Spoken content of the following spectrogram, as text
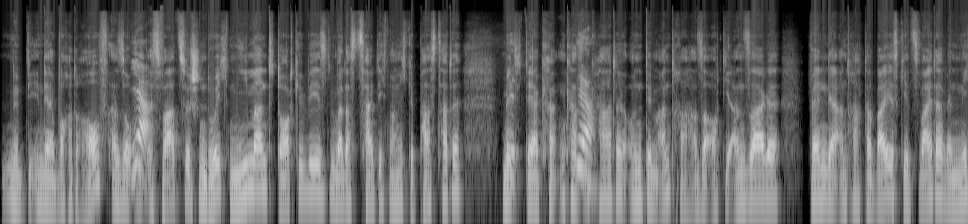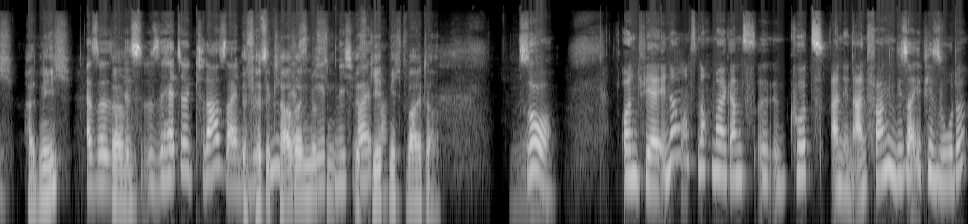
ne, in der Woche drauf. Also ja. es war zwischendurch niemand dort gewesen, weil das zeitlich noch nicht gepasst hatte mit der Krankenkassenkarte ja. und dem Antrag. Also auch die Ansage, wenn der Antrag dabei ist, geht's weiter, wenn nicht, halt nicht. Also ähm, es, es, hätte klar sein es müssen. Es hätte klar sein müssen, geht nicht es weiter. geht nicht weiter. So. Und wir erinnern uns noch mal ganz äh, kurz an den Anfang dieser Episode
